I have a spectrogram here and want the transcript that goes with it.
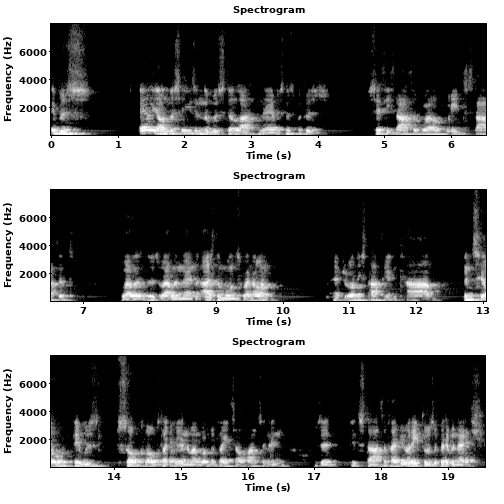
it was early on the season, there was still that nervousness because City started well, we'd started well as well. And then as the months went on, everybody started getting calm until it was so close. Like I remember when we played Southampton in was it the start of February, there was a bit of an edge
